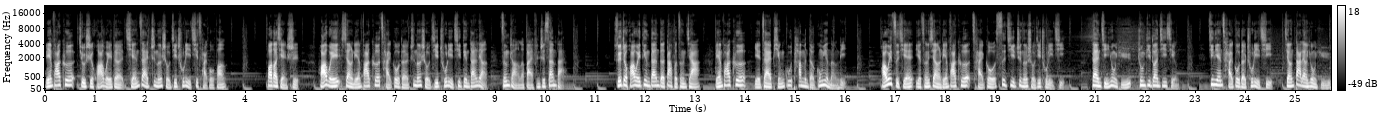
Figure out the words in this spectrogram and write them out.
联发科就是华为的潜在智能手机处理器采购方。报道显示，华为向联发科采购的智能手机处理器订单量增长了百分之三百。随着华为订单的大幅增加，联发科也在评估他们的供应能力。华为此前也曾向联发科采购 4G 智能手机处理器，但仅用于中低端机型。今年采购的处理器将大量用于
